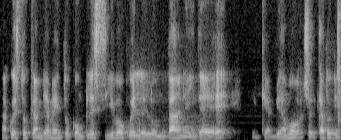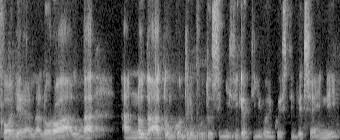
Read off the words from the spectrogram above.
A questo cambiamento complessivo, quelle lontane idee che abbiamo cercato di cogliere alla loro alba hanno dato un contributo significativo in questi decenni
